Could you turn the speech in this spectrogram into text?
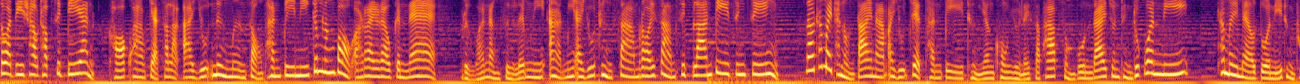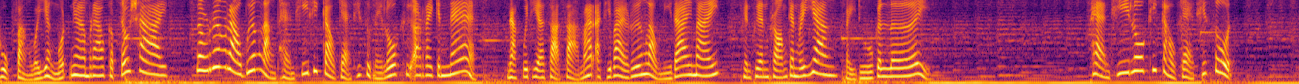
สวัสดีชาวท็อปซิเปียน ข้อความแกะสลักอายุ 12,000 ปีนี้กำลังบอกอะไรเรากันแน่ หรือว่าหนังสือเล่มนี้อาจมีอายุถึง 330 ล้านปีจริง ๆ แล้วทำไมถนนใต้น้ำอายุ 7,000 ปีถึงยังคงอยู่ในสภาพสมบูรณ์ได้จนถึงทุกวันนี้ทำไมแมวตัวนี้ถึงถูกฝังไว้อย่างงดงามราวกับเจ้าชาย แล้วเรื่องราวเบื้องหลังแผนที่ที่เก่าแก่ที่สุดในโลกคืออะไรกันแน่ นักวิทยาศาสตร์สามารถอธิบายเรื่องเหล่านี้ได้ไหม เพื่อนๆพร้อมกันหรือยัง ไปดูกันเลย ผนที่โลกที่เก่าแก่ที่สุด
